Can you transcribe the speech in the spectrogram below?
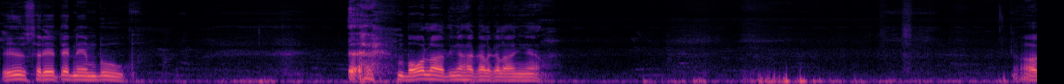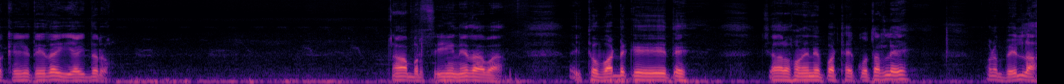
ਫਿਰ ਸਿਰੇ ਤੇ ਨਿੰਬੂ। ਬਹੁਤ ਲੱਗਦੀਆਂ ਆ ਗਲਗਲਾਂ ਜੀਆਂ। ਆ ਖੇਤ ਇਹਦਾ ਹੀ ਆ ਇੱਧਰ। ਆ ਬਰਸੀਨ ਇਹਦਾ ਵਾ। ਇੱਥੋਂ ਵੱਢ ਕੇ ਤੇ ਚੱਲ ਹੁਣ ਇਹਨੇ ਪੱਠੇ ਕੁਤਰ ਲਏ। ਹੁਣ ਵਿਹਲਾ।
